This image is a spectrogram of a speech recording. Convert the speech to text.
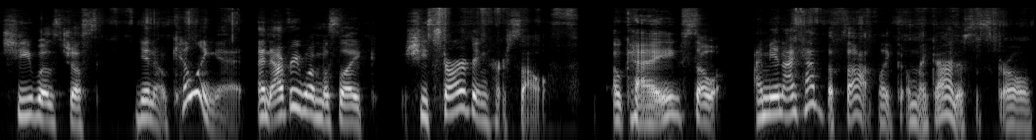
She was just, you know, killing it. And everyone was like, she's starving herself. Okay. So, I mean, I had the thought, like, oh my God, is this girl,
